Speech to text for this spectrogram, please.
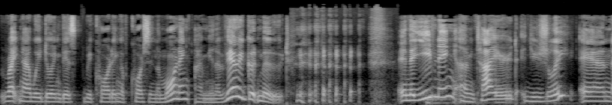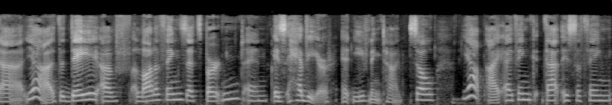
right now we're doing this recording, of course, in the morning, I'm in a very good mood. in the evening, I'm tired usually. And uh, yeah, the day of a lot of things that's burdened and is heavier at evening time. So yeah, I, I think that is the thing.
